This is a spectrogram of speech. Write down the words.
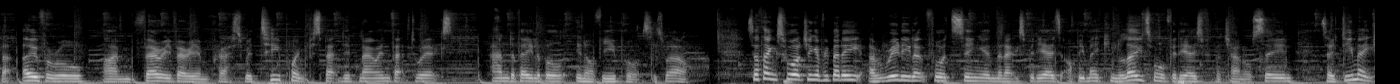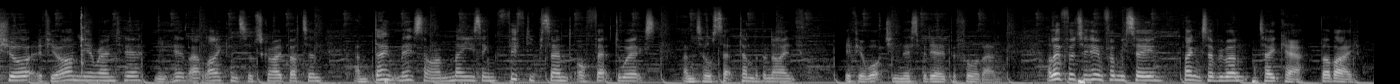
but overall, I'm very, very impressed with two point perspective now in Vectorworks and available in our viewports as well. So thanks for watching everybody. I really look forward to seeing you in the next videos. I'll be making loads more videos for the channel soon. So do make sure if you are new around here, you hit that like and subscribe button and don't miss our amazing 50% off Vectorworks until September the 9th if you're watching this video before then. I look forward to hearing from you soon. Thanks everyone. Take care. Bye bye.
